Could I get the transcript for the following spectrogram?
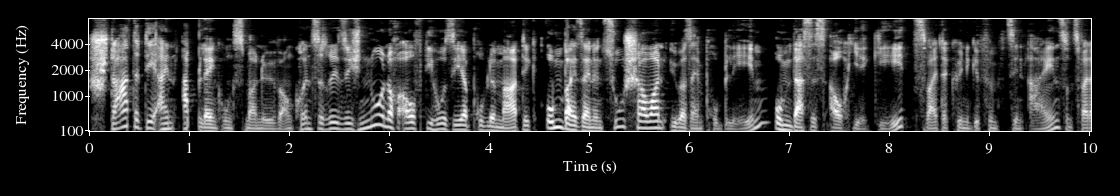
startete er ein Ablenkungsmanöver und konzentrierte sich nur noch auf die Hosea-Problematik, um bei seinen Zuschauern über sein Problem, um das es auch hier geht, 2. Könige 15.1 und 2.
